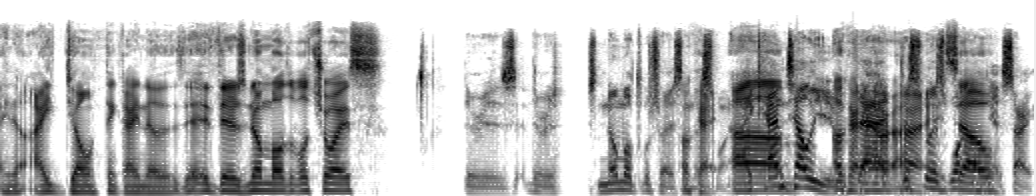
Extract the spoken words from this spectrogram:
I don't, I don't think I know. There's no multiple choice. There is there is no multiple choice on this one. I can um, tell you okay, that this was one. so- okay, sorry.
